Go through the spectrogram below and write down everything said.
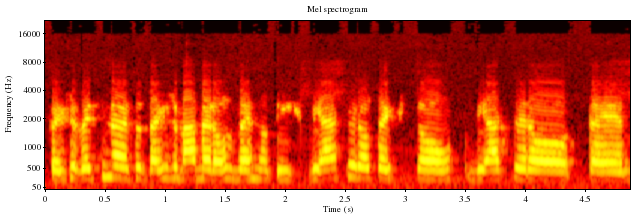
Takže väčšinou je to tak, že máme rozbehnutých viacero textov, viacero tém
